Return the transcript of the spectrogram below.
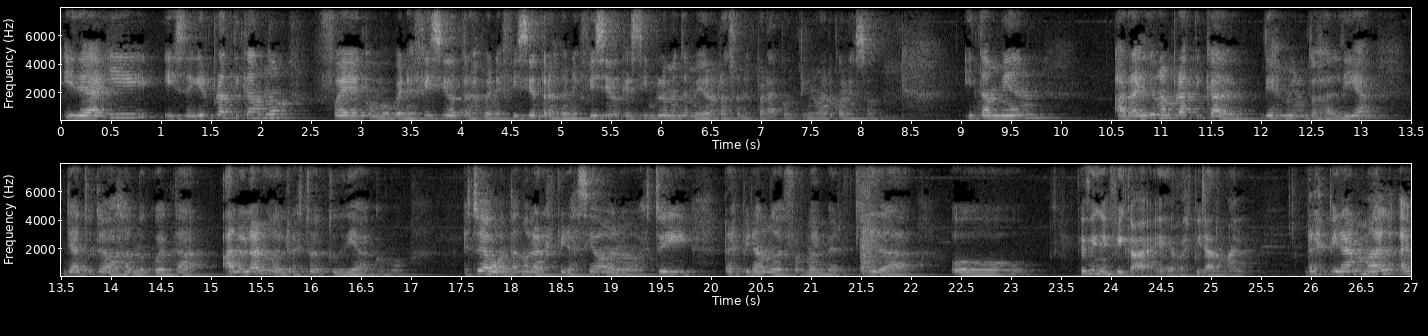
Y de allí y seguir practicando fue como beneficio tras beneficio tras beneficio que simplemente me dieron razones para continuar con eso. Y también a raíz de una práctica de 10 minutos al día, ya tú te vas dando cuenta a lo largo del resto de tu día como estoy aguantando la respiración o estoy respirando de forma invertida o ¿Qué significa eh, respirar mal? respirar mal, hay,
